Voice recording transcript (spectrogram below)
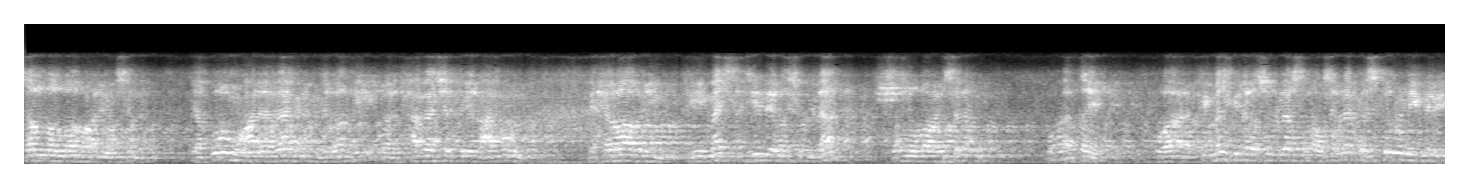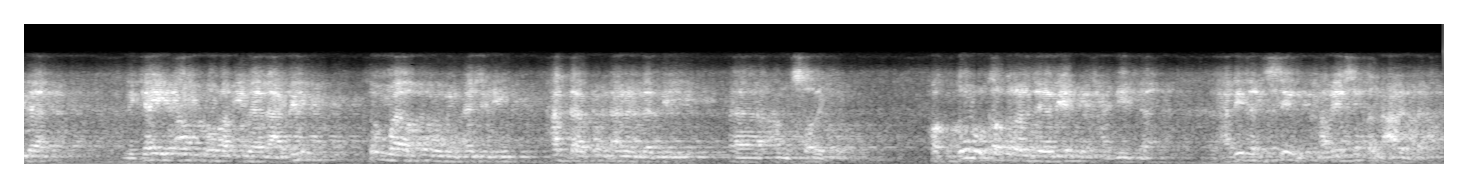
صلى الله عليه وسلم. يقوم على باب الحجرات والحبشة يلعبون بحراب في مسجد رسول الله صلى الله عليه وسلم. وطيب وفي مسجد رسول الله صلى الله عليه وسلم يسترني بالرداء لكي أنظر إلى لعبه ثم يقوم من أجلي حتى أكون أنا الذي آه، أنصرف فاقدروا قدر الجارية الحديثة الحديثة السن حريصة على اللعب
